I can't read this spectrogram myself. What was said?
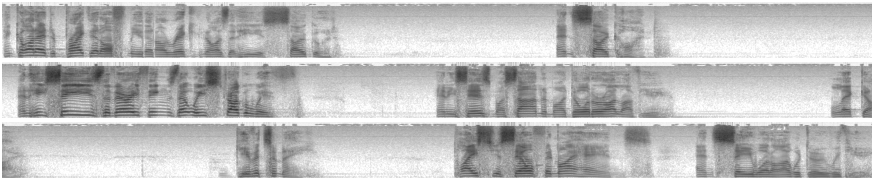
And God had to break that off me that I recognize that He is so good and so kind. And He sees the very things that we struggle with. And He says, My son and my daughter, I love you. Let go. Give it to me. Place yourself in my hands and see what I will do with you.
